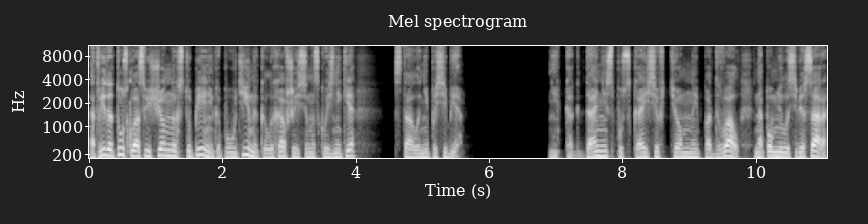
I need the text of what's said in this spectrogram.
От вида тускло освещенных ступенек и паутины, колыхавшейся на сквозняке, стало не по себе. «Никогда не спускайся в темный подвал», — напомнила себе Сара.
